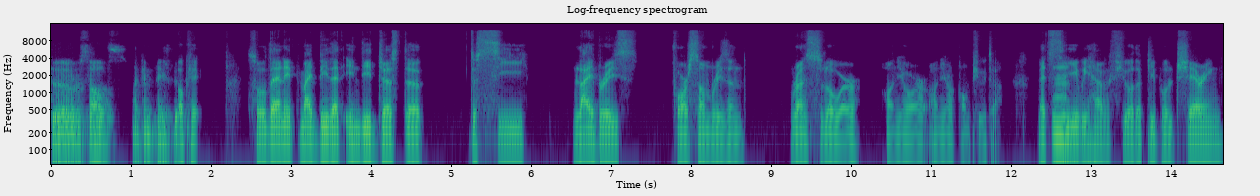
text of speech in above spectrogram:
the results I can paste it. Okay. So then it might be that indeed just the the C libraries for some reason run slower on your on your computer. Let's mm. see. We have a few other people sharing.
